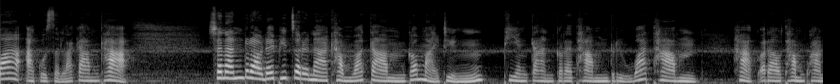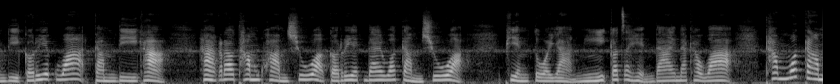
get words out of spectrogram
ว่าอากุศลกรรมค่ะ ฉะนั้นเราได้พิจารณาคำว่ากรรมก็หมายถึงเพียงการกระทำหรือว่าทำหากเราทำความดีก็เรียกว่ากรรมดีค่ะ หากเราทำความชั่วก็เรียกได้ว่ากรรมชั่ว เพียงตัวอย่างนี้ก็จะเห็นได้นะคะว่าคำว่ากรรม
